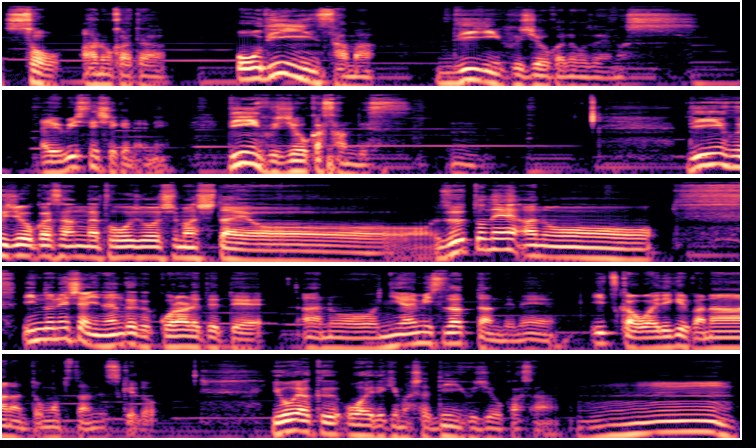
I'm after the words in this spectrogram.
そうあの方。オディーン様ディーン・藤岡でございますあ呼び捨てしちゃいけないねディーン・藤岡さんです、うん、ディーン・藤岡さんが登場しましたよずっとねあのーインドネシアに何回か来られてて、あの、ニアミスだったんでね、いつかお会いできるかなーなんて思ってたんですけど、ようやくお会いできました、ディーン・藤岡さん。うーん。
